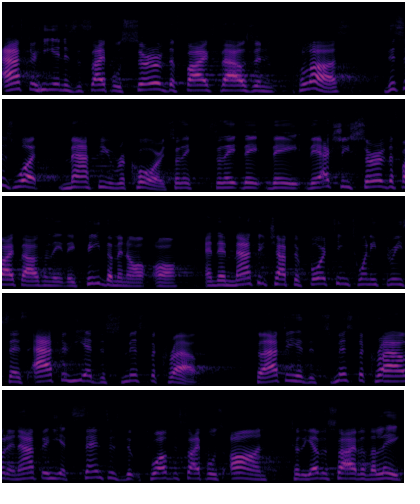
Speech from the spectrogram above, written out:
after he and his disciples served the 5,000 plus, this is what Matthew records. So they, so they, they, they, they actually serve the 5,000, they, they feed them and all, all. And then Matthew chapter 14, 23 says, after he had dismissed the crowd, so after he had dismissed the crowd and after he had sent his 12 disciples on to the other side of the lake,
